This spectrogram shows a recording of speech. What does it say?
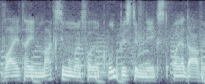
weiterhin Maximum Erfolg und bis demnächst, euer David.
